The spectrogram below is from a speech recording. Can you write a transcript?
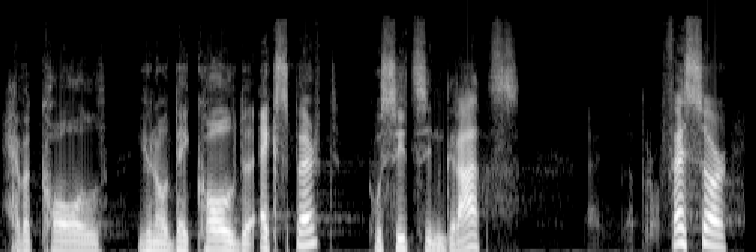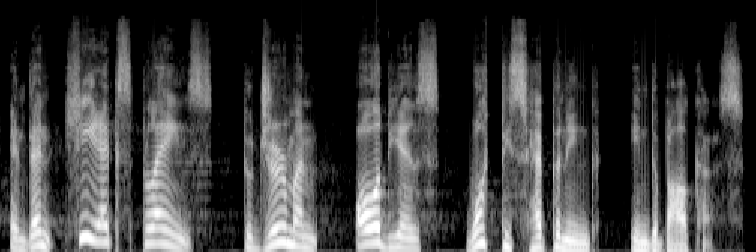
have a call, you know, they call the expert who sits in Graz, a professor, and then he explains to German audience what is happening in the Balkans.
